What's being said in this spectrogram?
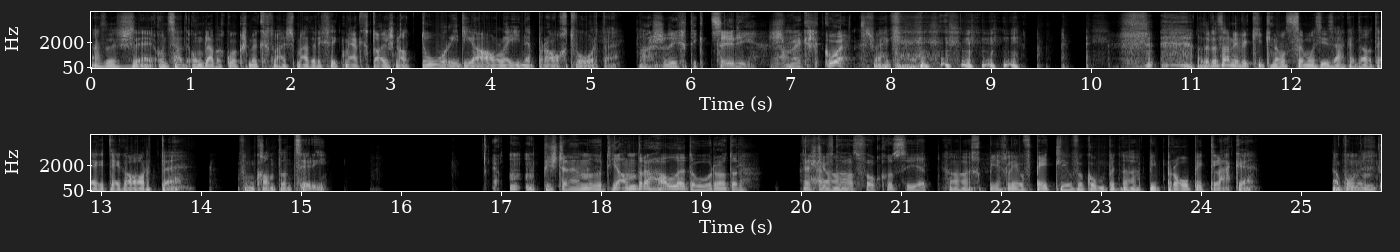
Also es ist, äh, und es hat unglaublich gut geschmeckt. Weißt, du, man hat richtig gemerkt, da ist Naturideale reingebracht worden. Das ist richtig Zürich. Schmeckt gut. Das schmeckt. also das habe ich wirklich genossen, muss ich sagen, da, der, der Garten vom Kanton Zürich. Und Bist du dann auch noch durch die anderen Hallen durch, oder? Hast du dich Ja. auf das fokussiert? Ich habe- ich bin ein bisschen auf Bettli aufgekumpelt und bei Probe gelegen. Obwohl ich, Und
